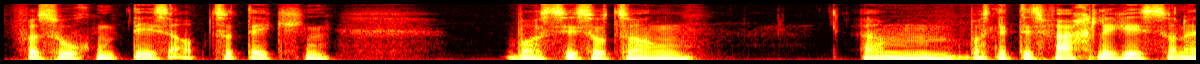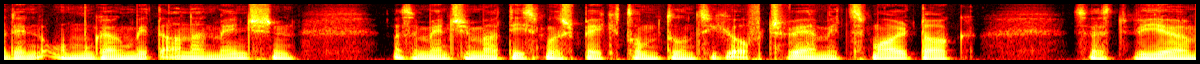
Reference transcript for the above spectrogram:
versuchen, das abzudecken, was sie sozusagen, ähm, was nicht das Fachliche ist, sondern den Umgang mit anderen Menschen. Also Menschen im Autismus-Spektrum tun sich oft schwer mit Smalltalk. Das heißt, wir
